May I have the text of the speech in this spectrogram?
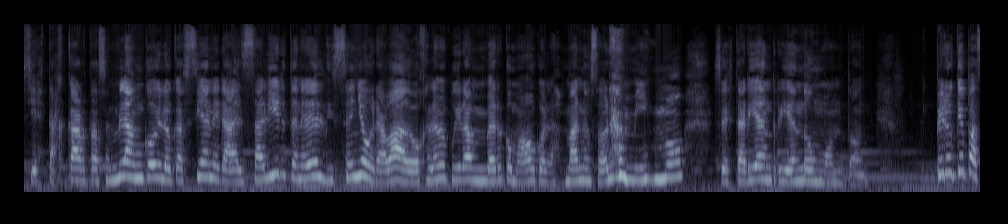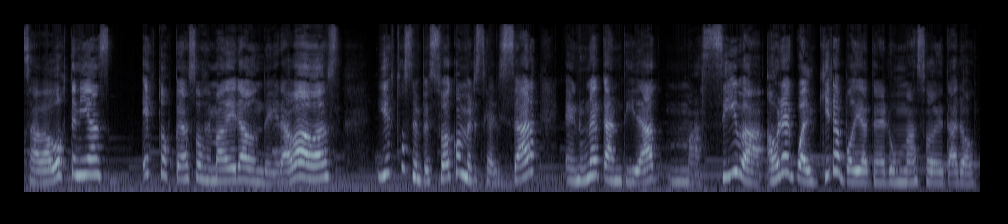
si estas cartas en blanco y lo que hacían era al salir tener el diseño grabado. Ojalá me pudieran ver como hago con las manos ahora mismo, se estarían riendo un montón. Pero ¿qué pasaba? Vos tenías estos pedazos de madera donde grababas y esto se empezó a comercializar en una cantidad masiva. Ahora cualquiera podía tener un mazo de tarot.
